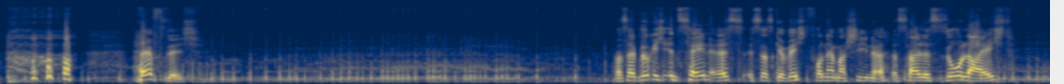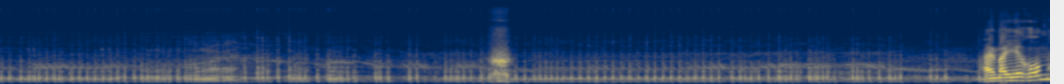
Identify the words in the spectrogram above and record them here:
Heftig. Was halt wirklich insane ist, ist das Gewicht von der Maschine. Das Teil ist so leicht. Einmal hier rum.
